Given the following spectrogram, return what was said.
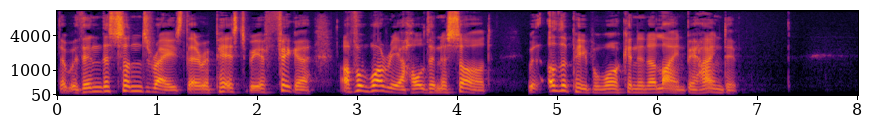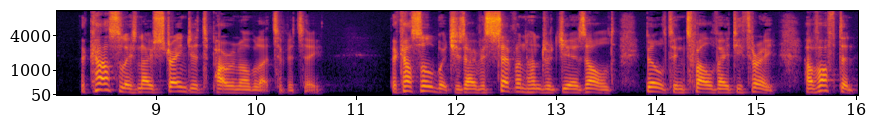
that within the sun's rays there appears to be a figure of a warrior holding a sword, with other people walking in a line behind him. The castle is no stranger to paranormal activity. The castle, which is over 700 years old, built in 1283, have often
